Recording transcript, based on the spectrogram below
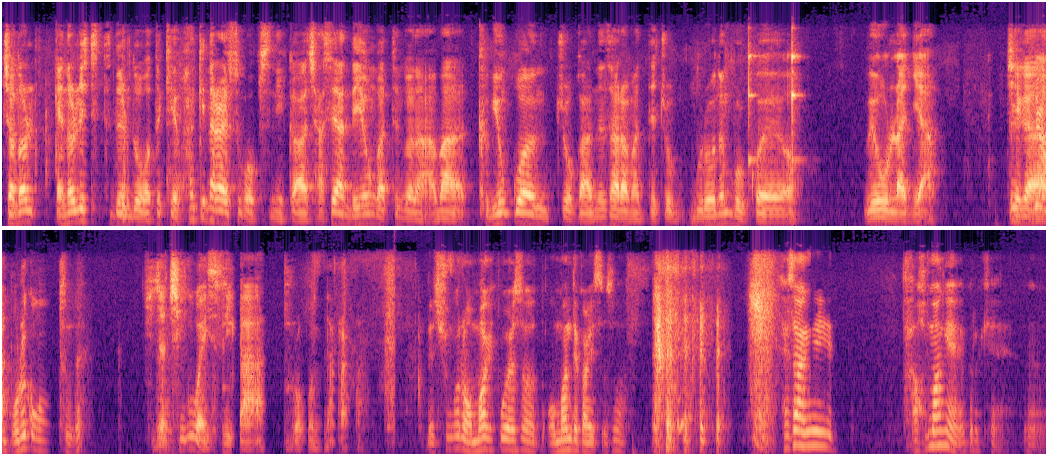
저널 애널리스트들도 어떻게 확인을 할 수가 없으니까 자세한 내용 같은 거는 아마 금융권 쪽 아는 사람한테 좀 물어는 볼 거예요. 왜 올랐냐? 제가 그냥 모를 것 같은데? 진짜 친구가 있으니까 물어봅니다. 내 친구는 엄하게 꼬여서 엄한 데 가 있어서 세상이 다 허망해 그렇게 응.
